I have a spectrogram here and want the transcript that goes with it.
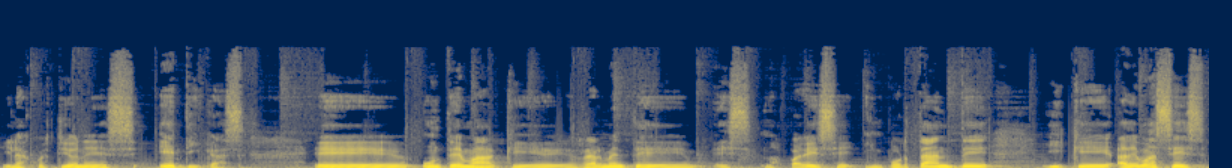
y las cuestiones éticas. Eh, un tema que realmente nos parece importante y que además es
